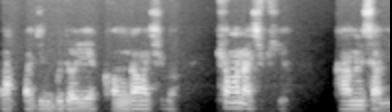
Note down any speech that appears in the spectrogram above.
막빠진 무더위에 건강하시고 평안하십시오. 감사합니다.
